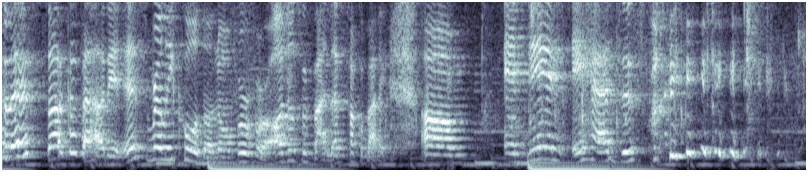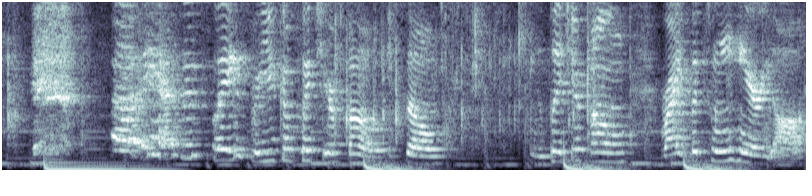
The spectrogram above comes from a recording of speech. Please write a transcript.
let's talk about it. It's really cool though. No, for, for all just aside, let's talk about it. Um, and then it has this place. uh, it has this place where you can put your phone. So you put your phone right between here, y'all.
